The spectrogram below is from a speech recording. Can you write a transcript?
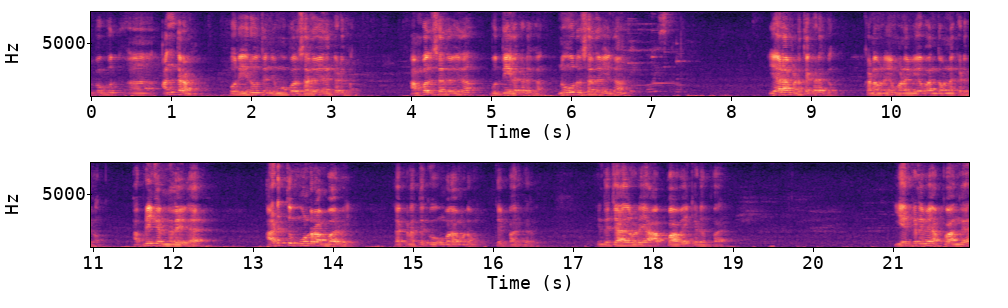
இப்போ புத் அந்தரம் ஒரு இருபத்தஞ்சி முப்பது சதவீதம் கெடுக்கும். ஐம்பது சதவீதம் புத்தியில் கிடக்கும். நூறு சதவீதம் ஏழாம் இடத்த கிடக்கும். கணவனையும் மனைவியோ வந்தோடனே கெடுக்கும். அப்படிங்கிற நிலையில் அடுத்து மூன்றாம் பார்வை லக்கணத்துக்கு ஒன்பதாம் இடத்தை பார்க்கிறது இந்த ஜாதகருடைய அப்பாவை கெடுப்பார். ஏற்கனவே அப்பா அங்கே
